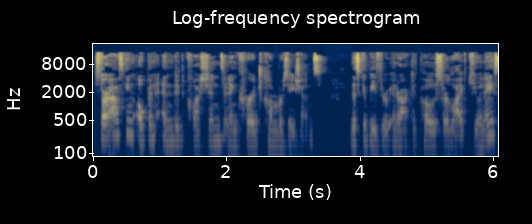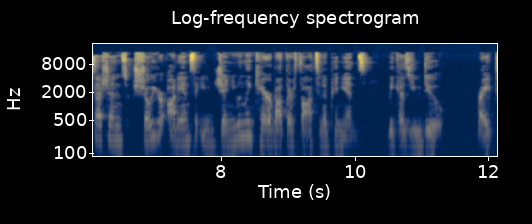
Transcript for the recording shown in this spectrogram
Start asking open-ended questions and encourage conversations. This could be through interactive posts or live Q&A sessions. Show your audience that you genuinely care about their thoughts and opinions because you do, right?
